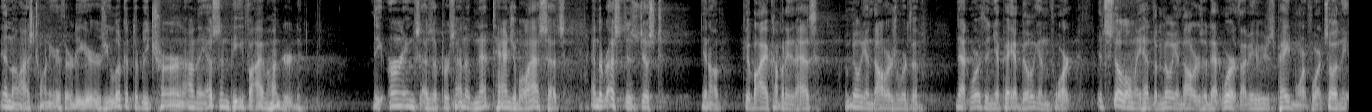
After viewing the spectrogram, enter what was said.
in the last 20 or 30 years. You look at the return on the S&P 500, the earnings as a percent of net tangible assets, and the rest is just, you know, if you buy a company that has a million dollars worth of net worth and you pay a billion for it, still only had the million dollars of net worth. I mean, he was paid more for it. So the,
